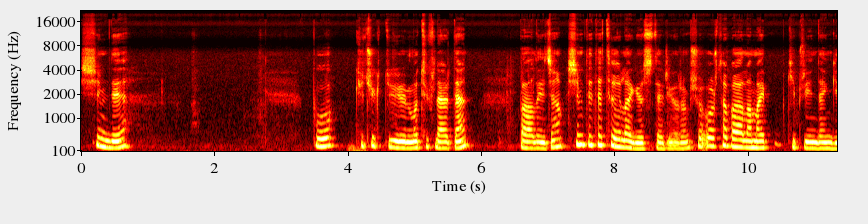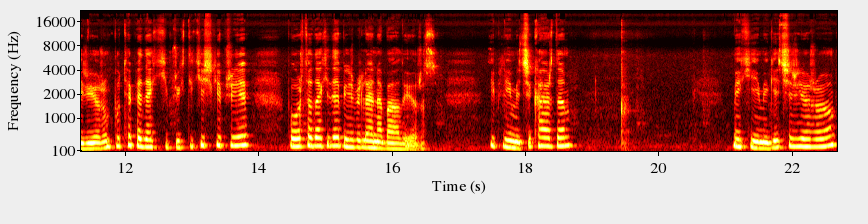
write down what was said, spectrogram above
Şimdi bu küçük motiflerden bağlayacağım. Şimdi de tığla gösteriyorum. Şu orta bağlama kipriğinden giriyorum. Bu tepedeki kiprik dikiş kipriği. Bu ortadaki de birbirlerine bağlıyoruz. İpliğimi çıkardım. Mekiğimi geçiriyorum.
